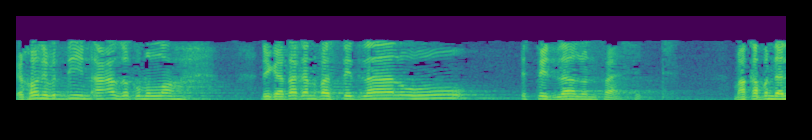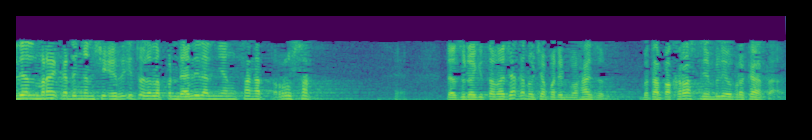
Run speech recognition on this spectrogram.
Ikhwanifiddin, a'azakumullah. Dikatakan fastidlaluhu istidlalun fasid. Maka pendalilan mereka dengan syair itu adalah pendalilan yang sangat rusak. Dan sudah kita bacakan ucapan Ibnu Hazm. Betapa kerasnya beliau berkata.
